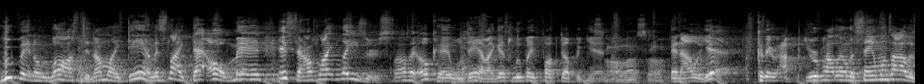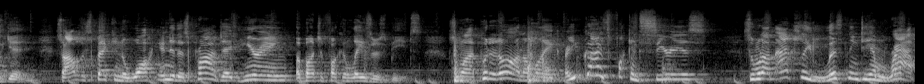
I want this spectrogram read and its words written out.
Lupe done lost it. And I'm like, damn, it's like that. Oh man, it sounds like lasers. So I was like, okay, well damn, I guess Lupe fucked up again. All I saw. And I was, yeah, were, you were probably on the same ones I was getting. So I was expecting to walk into this project hearing a bunch of fucking lasers beats. So when I put it on, I'm like, are you guys fucking serious? So when I'm actually listening to him rap,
